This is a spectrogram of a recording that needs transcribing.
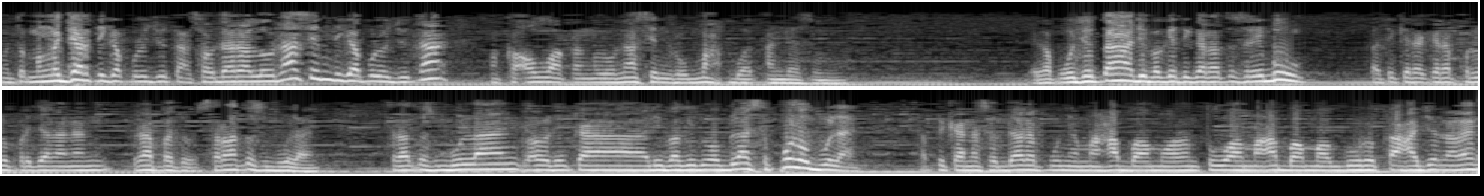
untuk mengejar 30 juta saudara lunasin 30 juta maka Allah akan lunasin rumah buat anda semua 30 juta dibagi 300 ribu Berarti kira-kira perlu perjalanan berapa tuh? 100 bulan. 100 bulan kalau dibagi 12 10 bulan. Tapi karena saudara punya mahabbah sama orang tua, mahabbah sama guru, tahajud lain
